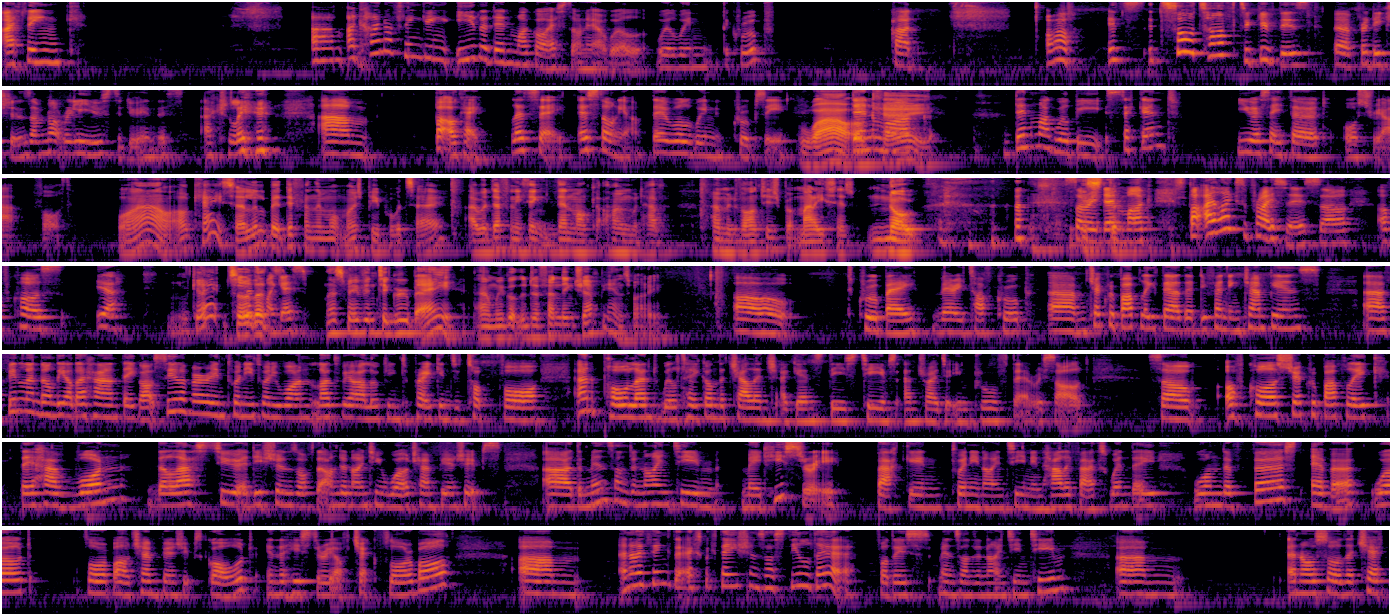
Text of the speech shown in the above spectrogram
I think. Um, I'm kind of thinking either Denmark or Estonia will will win the group, but oh, it's it's so tough to give these uh, predictions. I'm not really used to doing this actually. um, but okay, let's say Estonia they will win Group C. Wow. Denmark, okay. Denmark will be second USA third, Austria fourth. Wow. Okay, so a little bit different than what most people would say. I would definitely think Denmark at home would have home advantage, but Mari says no. Sorry, It's the- Denmark. But I like surprises, so of course, yeah, Okay, so that's let's, my guess. let's move into Group A, and we've got the defending champions, Mari. Oh, Group A, very tough group. Um, Czech Republic, they're the defending champions. Uh, Finland, on the other hand, they got silver in 2021. Latvia are looking to break into top four. And Poland will take on the challenge against these teams and try to improve their result. So, of course, Czech Republic, they have won the last two editions of the Under 19 World Championships. Uh, the men's Under 9 team made history back in 2019 in Halifax when they won the first ever World Floorball Championships gold in the history of Czech floorball. Um, and I think the expectations are still there for this men's under 19 team. Um, and also the Czech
